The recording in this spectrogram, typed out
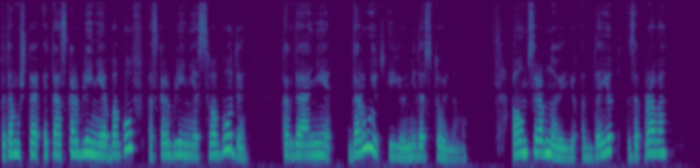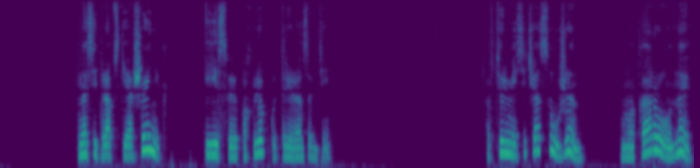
потому что это оскорбление богов, оскорбление свободы, когда они даруют ее недостойному, а он все равно ее отдает за право носить рабский ошейник и есть свою похлебку три раза в день. А в тюрьме сейчас ужин, макароны.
